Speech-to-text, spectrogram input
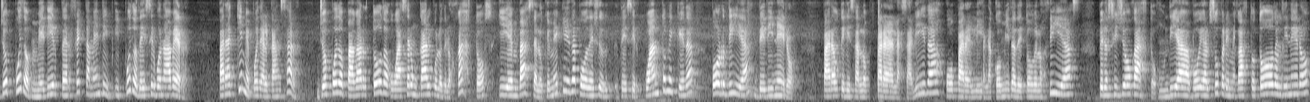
Yo puedo medir perfectamente y, puedo decir, bueno, a ver, ¿para qué me puede alcanzar? Yo puedo pagar todo o hacer un cálculo de los gastos y en base a lo que me queda puedo decir, cuánto me queda por día de dinero para utilizarlo para la salida o para la comida de todos los días. Pero si yo gasto, un día voy al súper y me gasto todo el dinero,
